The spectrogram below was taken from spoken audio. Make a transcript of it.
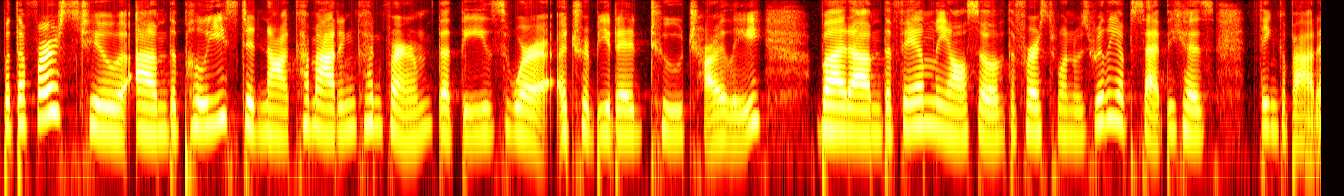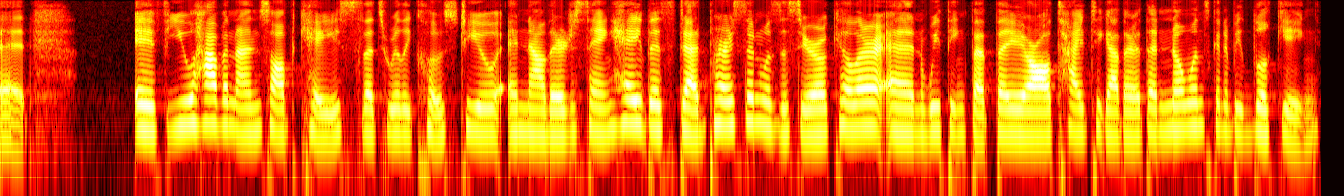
But the first two, um, the police did not come out and confirm that these were attributed to Charlie, but um, the family also of the first one was really upset because think about it if you have an unsolved case that's really close to you and now they're just saying, hey, this dead person was a serial killer and we think that they are all tied together, then no one's going to be looking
